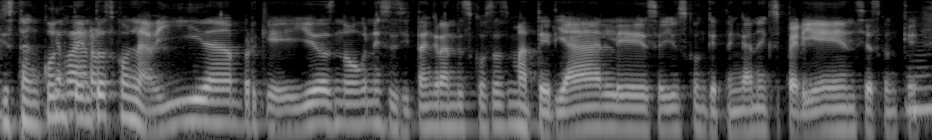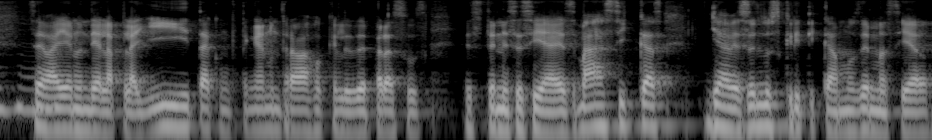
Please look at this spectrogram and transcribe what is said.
Que están contentos con la vida, porque ellos no necesitan grandes cosas materiales, ellos con que tengan experiencias, con que se vayan un día a la playita, con que tengan un trabajo que les dé para sus este, necesidades básicas. Y a veces los criticamos demasiado.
